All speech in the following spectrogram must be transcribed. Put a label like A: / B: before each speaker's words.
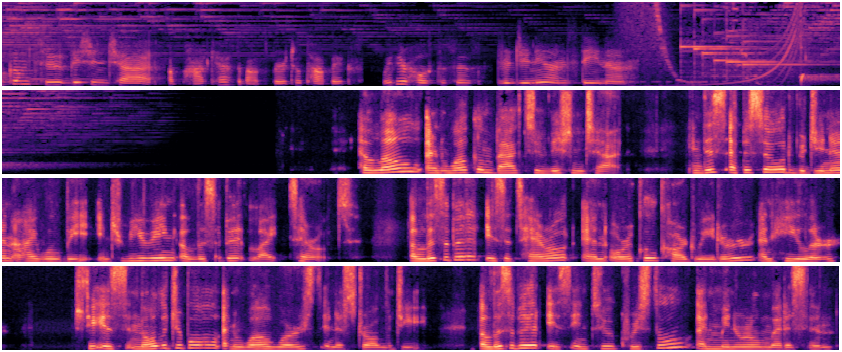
A: Welcome to Vision Chat, a podcast about spiritual topics with your hostesses, Virginia and Stina.
B: Hello, and welcome back to Vision Chat. In this episode, Virginia and I will be interviewing Elizabeth Light Tarot. Elizabeth is a tarot and oracle card reader and healer. She is knowledgeable and well versed in astrology. Elizabeth is into crystal and mineral medicine.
